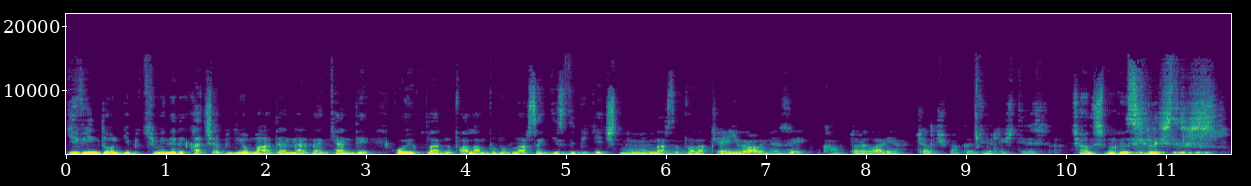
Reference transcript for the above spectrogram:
Givindor gibi kimileri kaçabiliyor madenlerden kendi oyuklarını falan bulurlarsa gizli bir geçit Hmm. bulurlarsa falan Şey gibi abi Nazi kampları var ya çalışmak özgürleştirir. çalışmak özgürleştirir.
